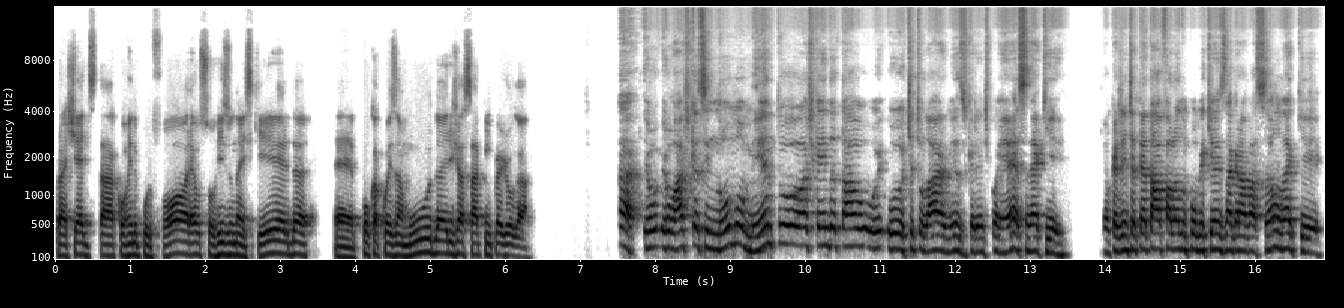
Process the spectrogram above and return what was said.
Prached está correndo por fora, é o sorriso na esquerda, é, pouca coisa muda, ele já sabe quem vai jogar. Ah, eu, eu acho que assim, no momento, acho que ainda está o, o, titular mesmo, que a gente conhece, né? Que é o que a gente até estava falando um pouco aqui antes da gravação, né? Que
